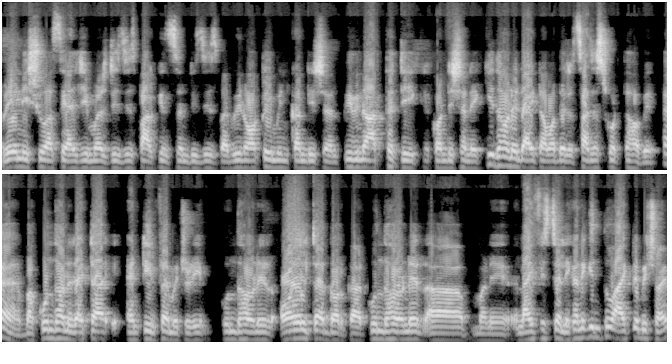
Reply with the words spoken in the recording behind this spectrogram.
ব্রেন ইস্যু আছে অ্যালজিমার্স ডিজিজ পার্কিনসন ডিজিজ বা বিভিন্ন অটোইমিউন কন্ডিশন বিভিন্ন আর্থেটিক কন্ডিশনে কি ধরনের ডায়েট আমাদের সাজেস্ট করতে হবে? হ্যাঁ বা কোন ধরনের ডায়েটটা অ্যান্টি ইনফ্লামেটরি কোন ধরনের অয়েলটা দরকার, কোন ধরনের মানে লাইফস্টাইল এখানে কিন্তু আরেকটা বিষয়,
